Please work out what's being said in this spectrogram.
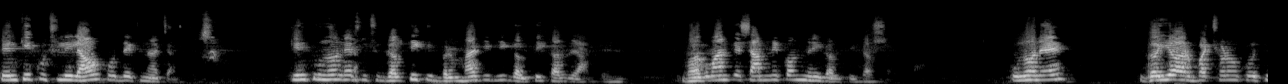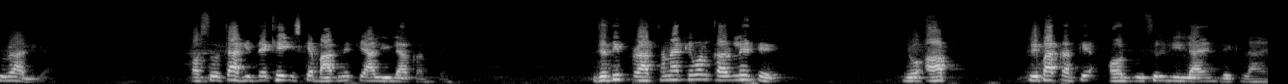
तो इनकी कुछ लीलाओं को देखना चाहते किंतु उन्होंने कुछ गलती की, ब्रह्मा जी भी गलती कर जाते हैं। भगवान के सामने कौन नहीं गलती कर सकता? उन्होंने गैया और बछड़ों को चुरा लिया और सोचा कि देखे, इसके बाद में क्या लीला करते यदि प्रार्थना केवल कर लेते, जो आप कृपा करके और दूसरी लीलाएँ दिखलाए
